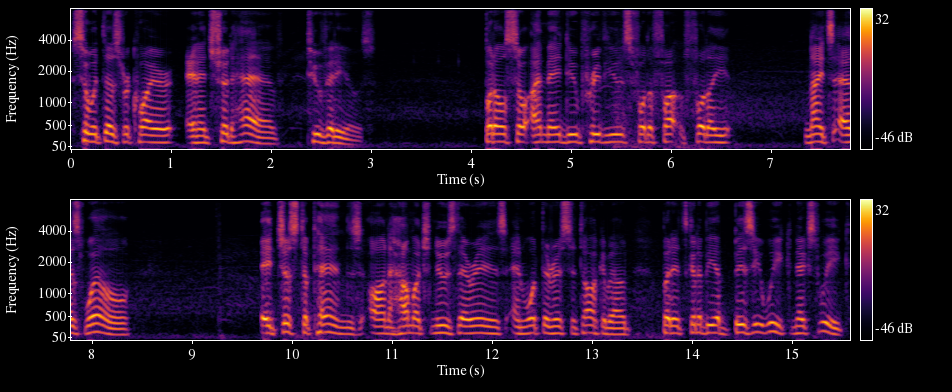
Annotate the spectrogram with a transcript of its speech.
so it does require, and it should have, two videos. But also, I may do previews for the for the nights as well it just depends on how much news there is and what there is to talk about. But it's going to be a busy week next week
